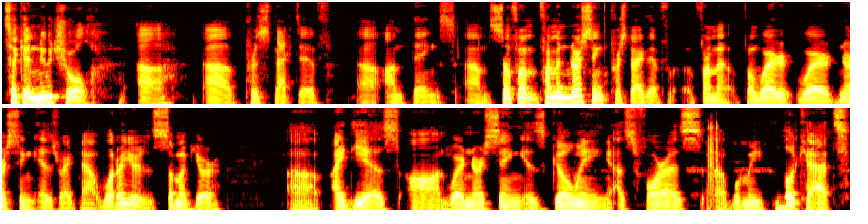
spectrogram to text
took a neutral uh, uh, perspective uh, on things. Um, so from from a nursing perspective from a, from where where nursing is right now what are your some of your uh, ideas on where nursing is going as far as uh, when we look at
